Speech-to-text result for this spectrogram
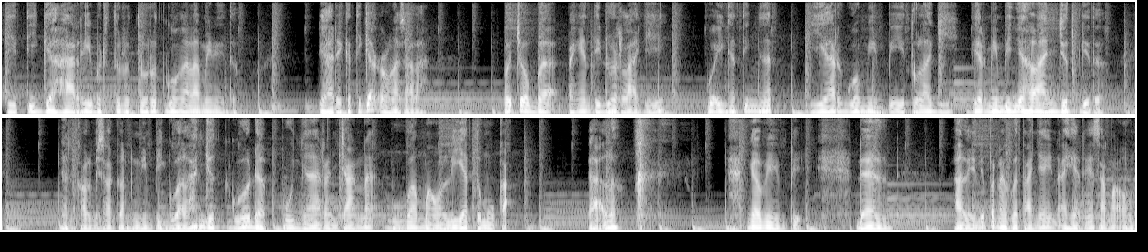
Di tiga hari berturut-turut gue ngalamin itu. Di hari ketiga kalau nggak salah gue coba pengen tidur lagi gue inget-inget biar gue mimpi itu lagi biar mimpinya lanjut gitu. Dan kalau misalkan mimpi gue lanjut gue udah punya rencana gue mau lihat tuh muka. Gak loh. Nggak mimpi. Dan hal ini pernah gue tanyain akhirnya sama om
